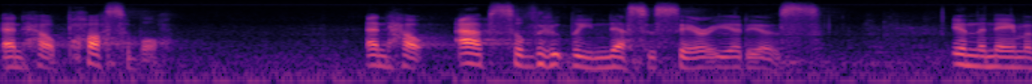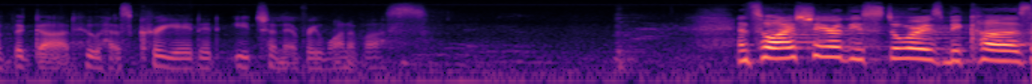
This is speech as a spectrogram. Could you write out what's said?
and how possible and how absolutely necessary it is in the name of the God who has created each and every one of us. And so I share these stories because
